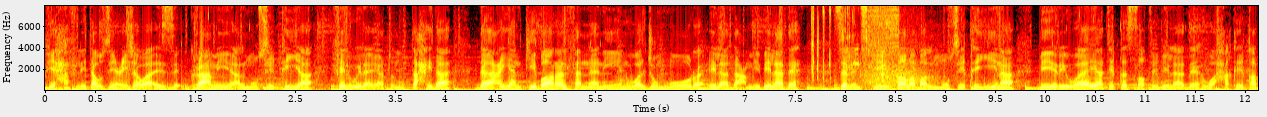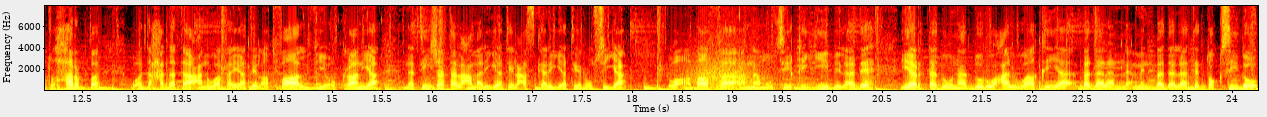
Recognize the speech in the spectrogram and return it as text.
في حفل توزيع جوائز جرامي الموسيقية في الولايات المتحدة داعيا كبار الفنانين والجمهور إلى دعم بلاده. زيلينسكي طالب الموسيقيين برواية قصة بلاده وحقيقة الحرب وتحدث عن وفيات الأطفال في أوكرانيا نتيجة العملية العسكرية الروسية. وأضاف أن موسيقيي بلاده يرتدون الدروع الواقية بدلا من بدلات التوكسيدو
